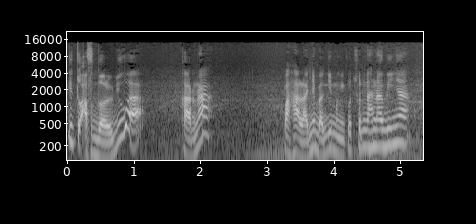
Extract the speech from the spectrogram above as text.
Itu afdol juga. Karena pahalanya bagi mengikut sunnah nabinya.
